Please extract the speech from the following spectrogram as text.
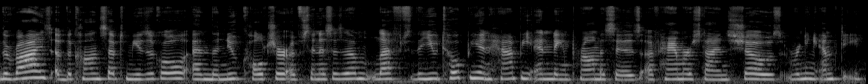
The rise of the concept musical and the new culture of cynicism left the utopian happy ending promises of Hammerstein's shows ringing empty.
